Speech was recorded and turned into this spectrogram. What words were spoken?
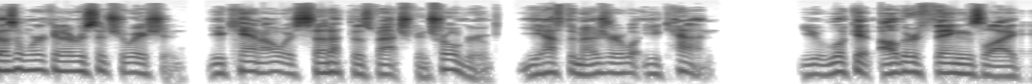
Doesn't work in every situation. You can't always set up this match control group. You have to measure what you can. You look at other things like,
